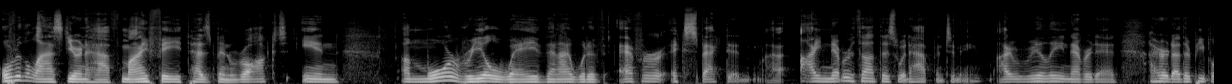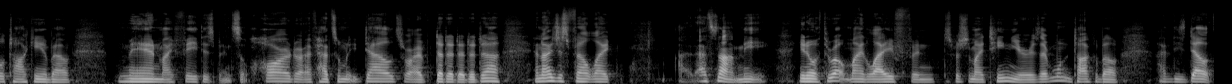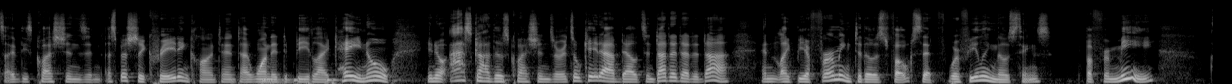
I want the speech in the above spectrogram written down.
over the last year and a half, my faith has been rocked in a more real way than I would have ever expected. I, never thought this would happen to me. I really never did. I heard other people talking about, man, my faith has been so hard, or I've had so many doubts, or I've da da da da da. And I just felt like, that's not me. You know, throughout my life and especially my teen years, everyone would talk about I have these doubts, I have these questions, and especially creating content, I wanted to be like, hey, no, you know, ask God those questions, or it's okay to have doubts, and da da da da da, and like be affirming to those folks that were feeling those things. But for me,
